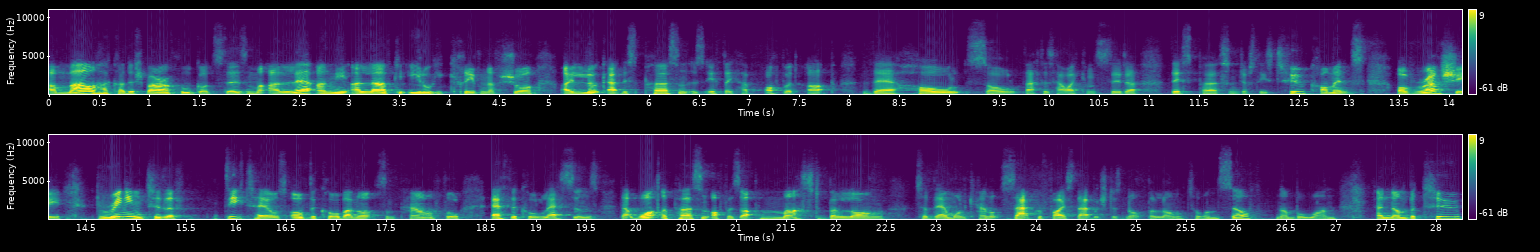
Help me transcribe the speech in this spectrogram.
Amar Hakadosh Baruch Hu, God says, Ma'aleh ani alav ke'ilu hikriv nafsho. I look at this person as if they have offered up their whole soul. That is how I consider this person. Just these two comments of Rashi bringing to the details of the korbanot some powerful ethical lessons that what a person offers up must belong to them. One cannot sacrifice that which does not belong to oneself, number one. And number two,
